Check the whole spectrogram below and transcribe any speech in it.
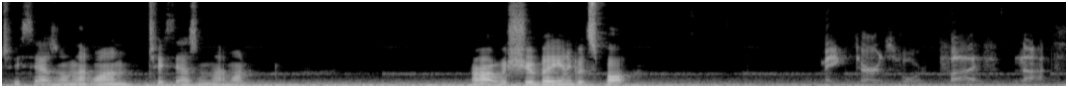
Two thousand on that one. Two thousand on that one. Alright, we should be in a good spot. Make turns for five knots.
